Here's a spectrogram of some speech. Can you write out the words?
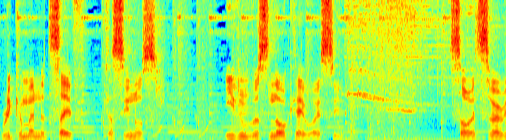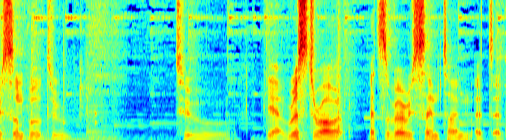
recommended safe casinos, even with no KYC. So it's very simple to to yeah withdraw at the very same time at at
